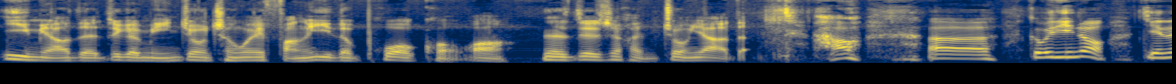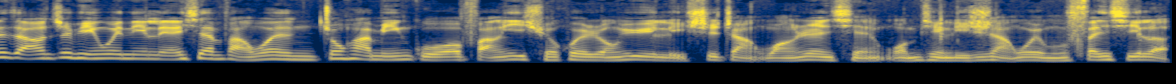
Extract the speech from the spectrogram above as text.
疫苗的这个民众成为防疫的破口哦，那这是很重要的。好，呃，各位听众，今天早上志平为您连线访问中华民国防疫学会荣誉理事长王任贤，我们请理事长为我们分析了，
